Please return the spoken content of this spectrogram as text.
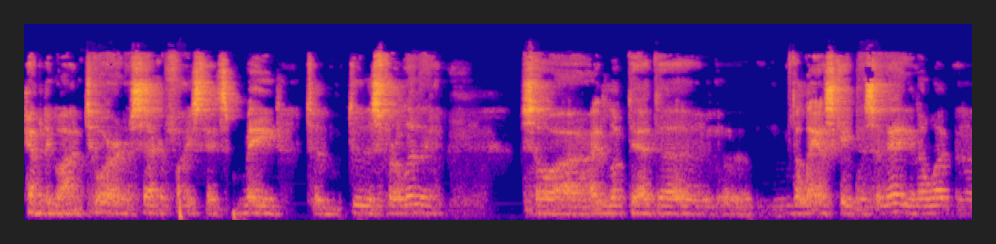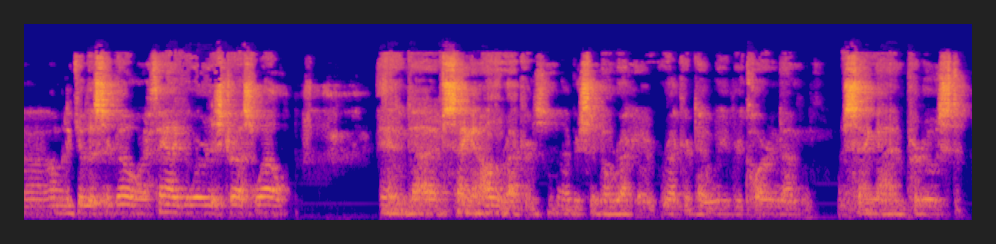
having to go on tour and the sacrifice that's made to do this for a living. So uh, I looked at uh, the landscape and said, "Hey, you know what? Uh, I'm going to give this a go. I think I can wear this dress well." And uh, I've sang on all the records, every single record record that we recorded, um, sang on, and produced,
